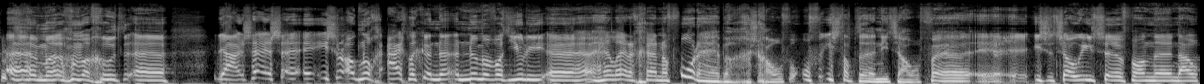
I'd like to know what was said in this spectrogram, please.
Eh, maar, maar goed, eh, ja, is er ook nog eigenlijk een, een nummer wat jullie eh, heel erg naar voren hebben geschoven? Of is dat niet zo? Of is het zoiets van, nou,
